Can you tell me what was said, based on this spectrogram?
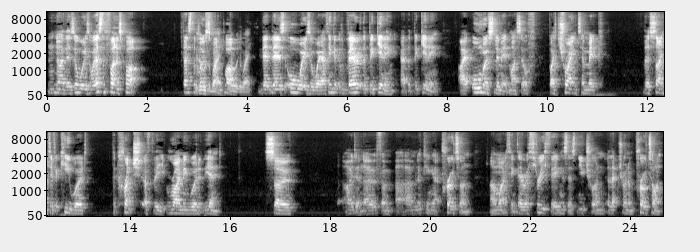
No, there's always. Well, that's the funnest part. That's the there's most fun part. There's always, there, there's always a way. I think at the very at the beginning, at the beginning, I almost limited myself by trying to make the scientific keyword the crunch of the rhyming word at the end. So I don't know if I'm I'm looking at proton. I might think there are three things: there's neutron, electron, and proton.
